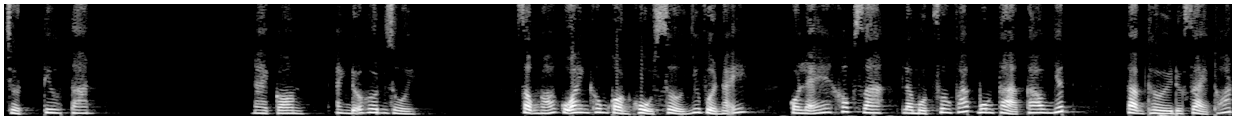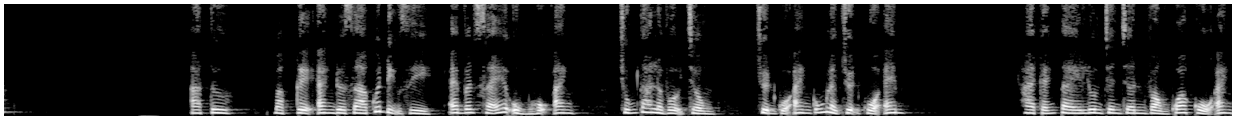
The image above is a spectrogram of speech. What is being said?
chợt tiêu tan. Này con, anh đỡ hơn rồi. Giọng nói của anh không còn khổ sở như vừa nãy, có lẽ khóc ra là một phương pháp buông thả cao nhất, tạm thời được giải thoát. A Tư, mặc kệ anh đưa ra quyết định gì, em vẫn sẽ ủng hộ anh. Chúng ta là vợ chồng, chuyện của anh cũng là chuyện của em. Hai cánh tay lương chân chân vòng qua cổ anh,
